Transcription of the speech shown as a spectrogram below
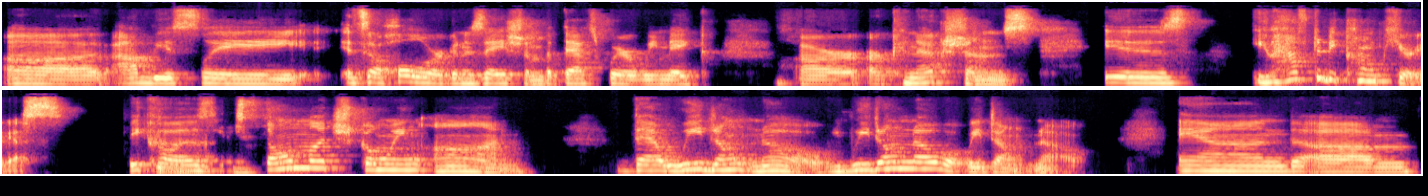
Uh, obviously, it's a whole organization, but that's where we make our, our connections. Is you have to become curious because right. there's so much going on that we don't know. We don't know what we don't know. And um,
